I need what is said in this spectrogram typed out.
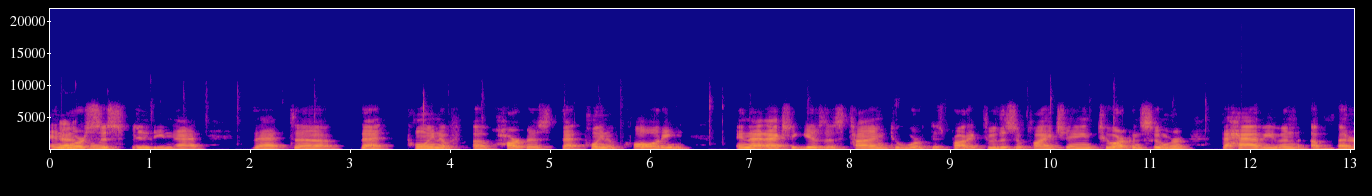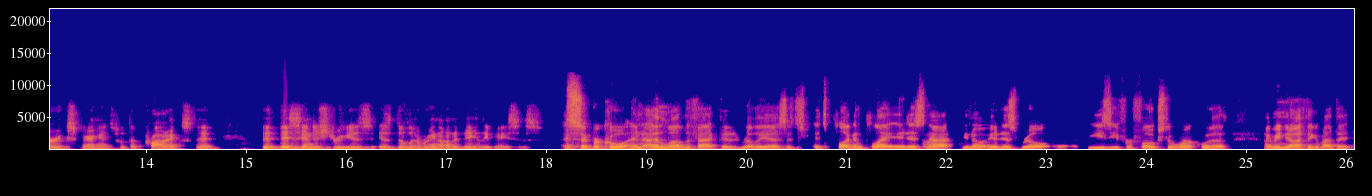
and yeah, we're suspending that that uh, that point of, of harvest, that point of quality, and that actually gives us time to work this product through the supply chain to our consumer to have even a better experience with the products that that this industry is is delivering on a daily basis. That's super cool, and I love the fact that it really is. It's it's plug and play. It is not, you know, it is real uh, easy for folks to work with. I mean, you know, I think about that.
